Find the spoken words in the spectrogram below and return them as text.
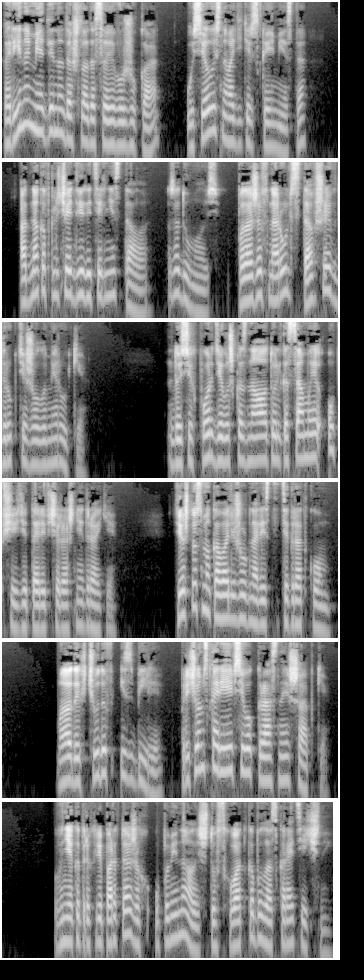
Карина медленно дошла до своего жука, уселась на водительское место, однако включать двигатель не стала, задумалась, положив на руль ставшие вдруг тяжелыми руки. До сих пор девушка знала только самые общие детали вчерашней драки. Те, что смаковали журналисты Тигратком. Молодых чудов избили, причем, скорее всего, красные шапки. В некоторых репортажах упоминалось, что схватка была скоротечной.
